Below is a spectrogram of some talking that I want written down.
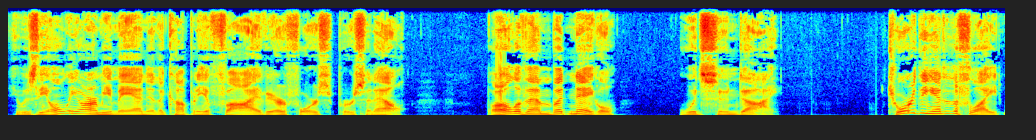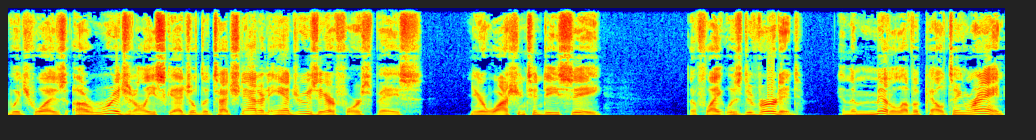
he was the only Army man in the company of five Air Force personnel. All of them but Nagell would soon die. Toward the end of the flight, which was originally scheduled to touch down at Andrews Air Force Base near Washington, D.C., the flight was diverted in the middle of a pelting rain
